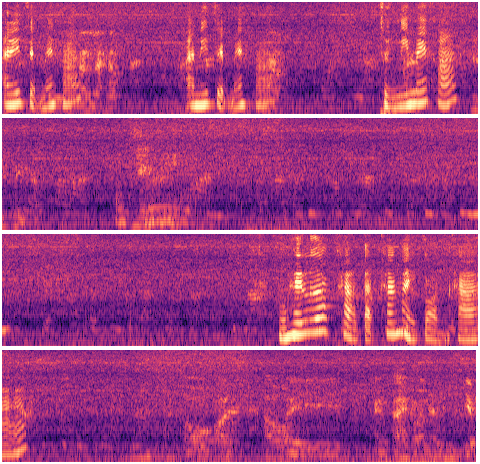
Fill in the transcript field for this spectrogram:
อันนี้เจ็บไหมคะ นั่นแหละครับ อันนี้เจ็บไหมคะครับถึงนี้ไหมคะนิดนึงครับโอเค หนูให้เลือกค่ะ ตัดข้างไหนก่อนคะเอาเอาเอาไอ้ทางซ้ายก่อนแล้วที่เจ็บ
